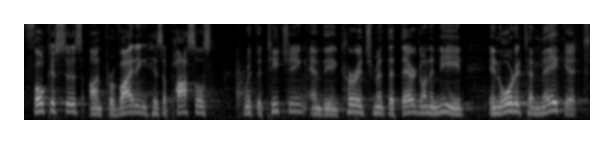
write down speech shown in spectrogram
focuses on providing His apostles with the teaching and the encouragement that they're going to need in order to make it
